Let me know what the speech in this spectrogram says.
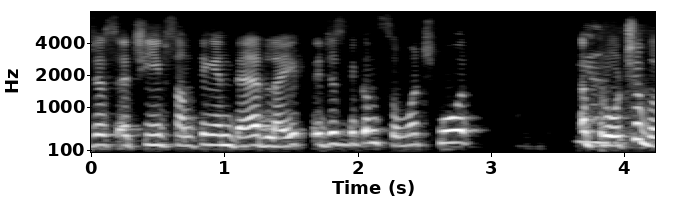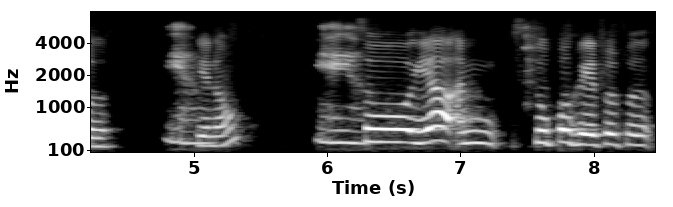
just achieve something in their life, it just becomes so much more yeah. approachable. Yeah. You know? Yeah, yeah. So yeah, I'm super grateful for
